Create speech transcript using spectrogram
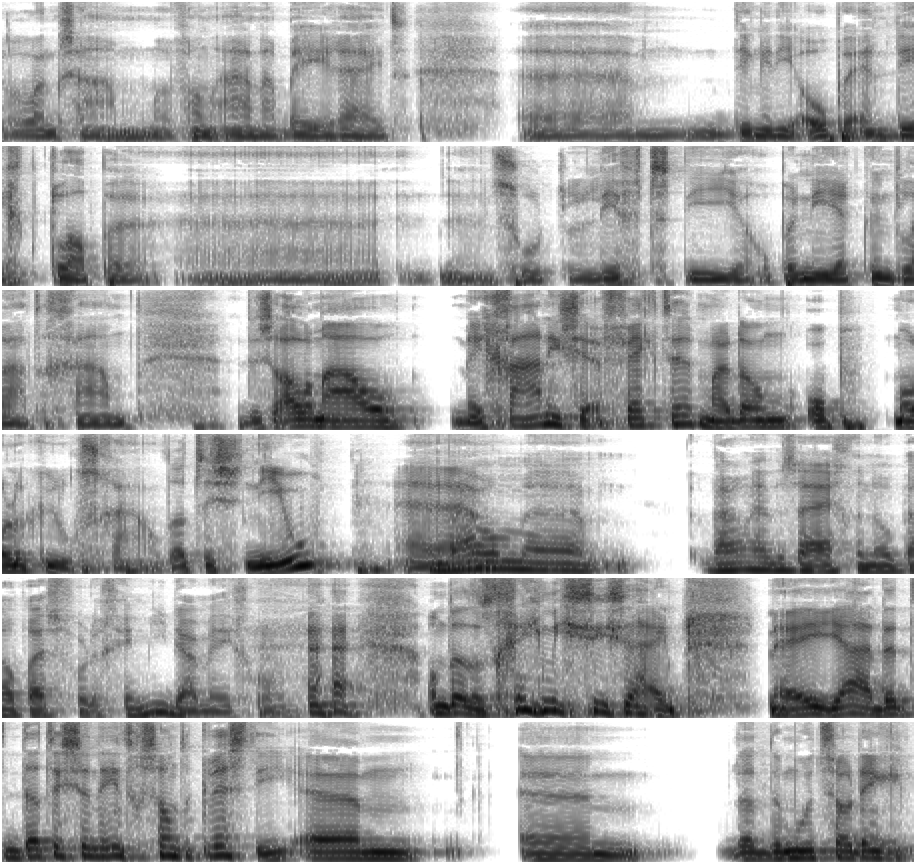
langzaam van A naar B rijdt. Uh, dingen die open en dicht klappen. Uh, een soort lift die je op en neer kunt laten gaan. Dus allemaal mechanische effecten, maar dan op molecuulschaal. Dat is nieuw. waarom waarom hebben zij eigenlijk de Nobelprijs voor de chemie daarmee gewonnen? Omdat het chemici zijn. Nee, ja, dat, dat is een interessante kwestie. Um, um, dat, daar moet zo denk ik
